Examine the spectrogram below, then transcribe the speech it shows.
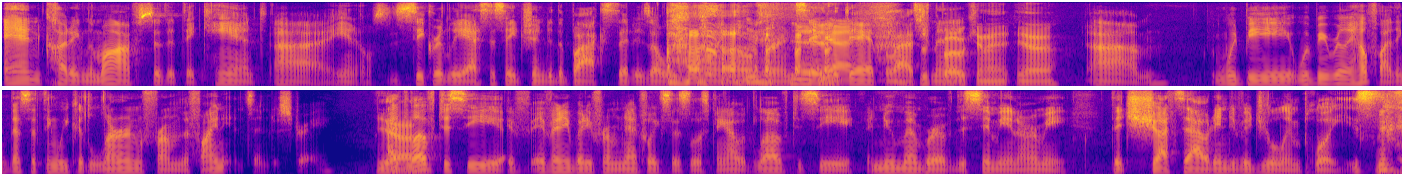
and cutting them off so that they can't, uh, you know, secretly SSH into the box that is always going over and save Yeah. the day at the last Just minute poking it. Yeah. um, would be would be really helpful. I think that's the thing we could learn from the finance industry. Yeah. I'd love to see if, if anybody from Netflix is listening. I would love to see a new member of the Simian Army that shuts out individual employees.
